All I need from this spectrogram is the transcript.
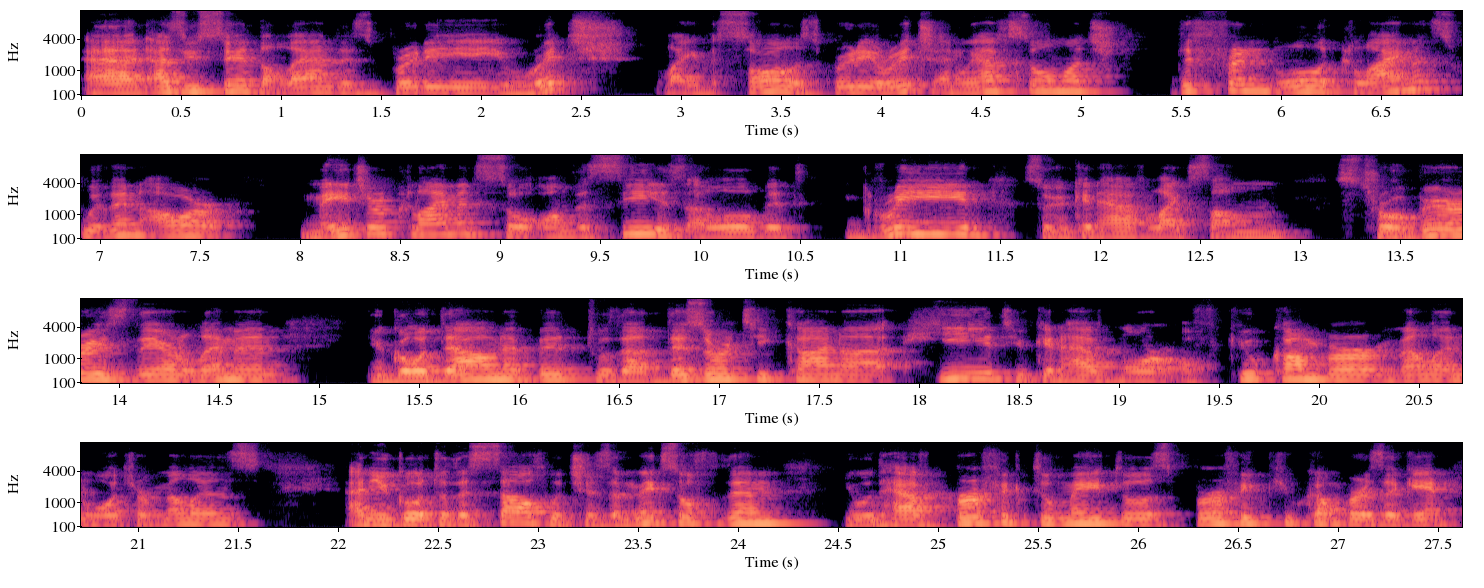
and as you said the land is pretty rich like the soil is pretty rich and we have so much different little climates within our major climates so on the sea is a little bit green so you can have like some strawberries there, lemon. You go down a bit to the deserty kind of heat. You can have more of cucumber, melon, watermelons. And you go to the south, which is a mix of them. You would have perfect tomatoes, perfect cucumbers again,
